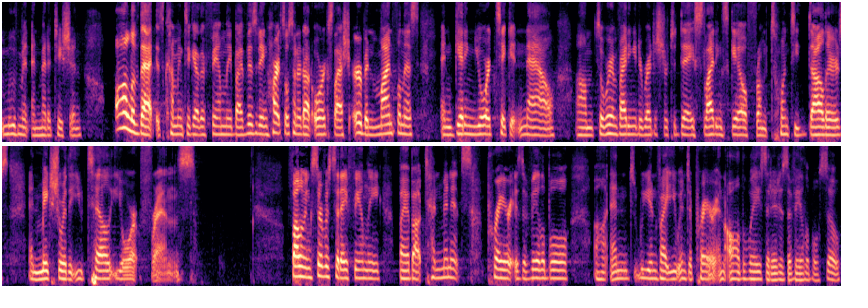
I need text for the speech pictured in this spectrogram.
movement, and meditation all of that is coming together, family, by visiting heartsoulcenter.org slash urban mindfulness and getting your ticket now. Um, so we're inviting you to register today, sliding scale from $20, and make sure that you tell your friends. Following service today, family, by about 10 minutes, prayer is available, uh, and we invite you into prayer in all the ways that it is available. So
